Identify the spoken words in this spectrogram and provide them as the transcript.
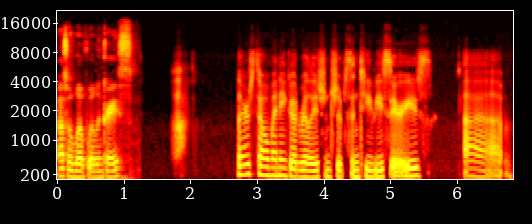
Also love Will and Grace. There's so many good relationships in TV series. Um,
